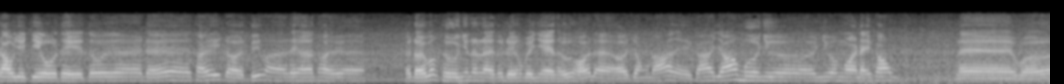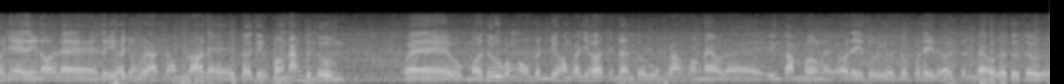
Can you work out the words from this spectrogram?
đầu giờ chiều thì tôi à, để thấy trời tiết đây thôi đợi bất thường cho nên là tôi điện về nhà thử hỏi là ở trong đó thì có gió mưa như như ngoài này không? Là vợ ở nhà thì nói là thì ở trong đó trong đó là thời tiết vẫn nắng bình thường và mọi thứ vẫn ổn định chứ không có gì hết. Cho nên tôi cũng có phần nào là yên tâm hơn là ở đây tôi được ở đây để tính bảo rồi từ từ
